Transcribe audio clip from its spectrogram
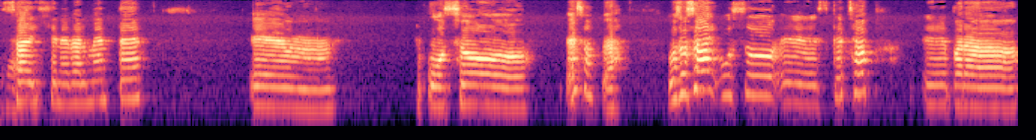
Sai. SAI generalmente em, uso eso, ah, uso SAI, uso eh, SketchUp eh, para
